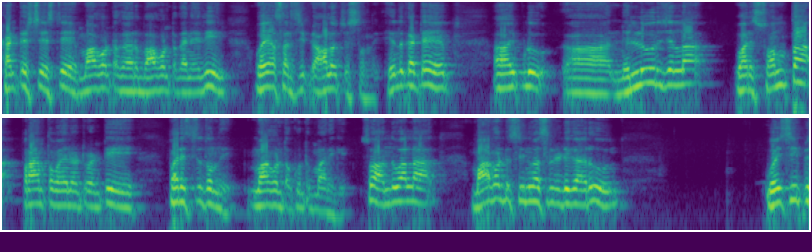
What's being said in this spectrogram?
కంటెస్ట్ చేస్తే బాగుంటుంది గారు బాగుంటుంది అనేది వైఎస్ఆర్సీపీ ఆలోచిస్తుంది. ఎందుకంటే ఇప్పుడు నెల్లూరు జిల్లా వారి సొంత ప్రాంతమైనటువంటి పరిస్థితి ఉంది మాగుంట కుటుంబానికి. సో అందువల్ల మాగుంట శ్రీనివాసరెడ్డి గారు వైసీపీ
